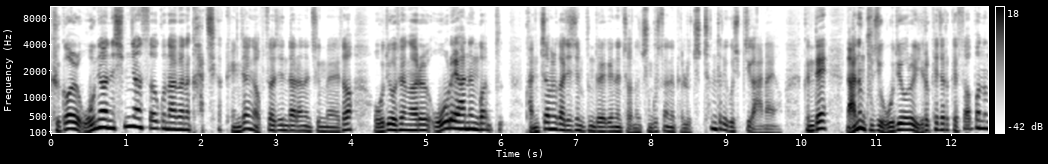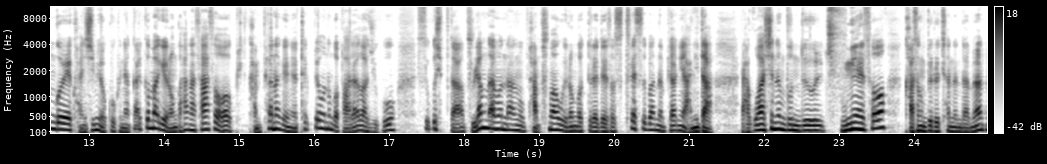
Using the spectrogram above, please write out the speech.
그걸 5년, 10년 써고 나면 가치가 굉장히 없어진다라는 측면에서 오디오 생활을 오래 하는 관, 관점을 가지신 분들에게는 저는 중국산을 별로 추천드리고 싶지가 않아요. 근데 나는 굳이 오디오를 이렇게 저렇게 써보는 거에 관심이 없고 그냥 깔끔하게 이런 거 하나 사서 간편하게 그냥 택배 오는 거 받아가지고 쓰고 싶다. 불량 나면 나는 뭐 반품하고 이런 것들에 대해서 스트레스 받는 편이 아니다. 라고 하시는 분들 중에서 가성비를 찾는다면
